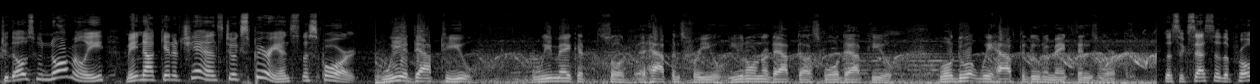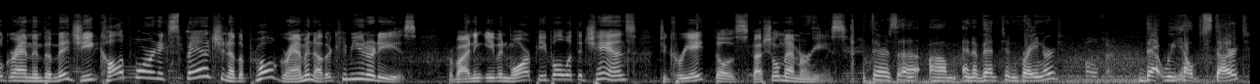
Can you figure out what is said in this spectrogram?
to those who normally may not get a chance to experience the sport. We adapt to you. We make it so it happens for you. You don't adapt to us, we'll adapt to you. We'll do what we have to do to make things work. The success of the program in Bemidji called for an expansion of the program in other communities, providing even more people with the chance to create those special memories. There's a, um, an event in Brainerd that we helped start,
